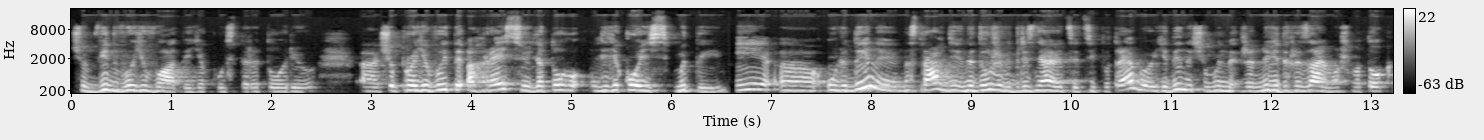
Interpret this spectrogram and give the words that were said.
щоб відвоювати якусь територію, щоб проявити агресію для того для якоїсь мети. І е, у людини насправді не дуже відрізняються ці потреби. Єдине, що ми вже не відгризаємо шматок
